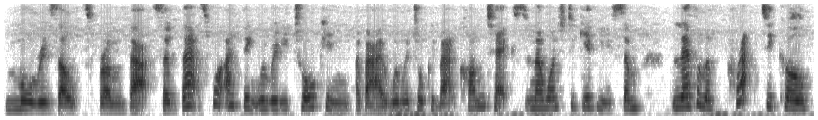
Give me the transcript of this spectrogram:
more results from that. So that's what I think we're really talking about when we're talking about context. And I wanted to give you some level of practical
